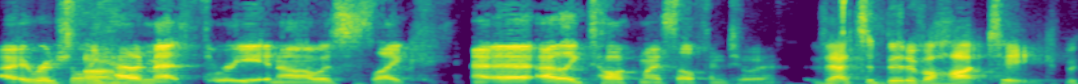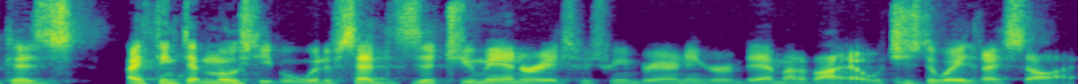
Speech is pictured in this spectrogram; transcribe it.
I originally had Um, him at three, and I was just like, I, I, I like talked myself into it. That's a bit of a hot take because I think that most people would have said this is a two man race between Brandon Ingram and Bam Adebayo, which is the way that I saw it.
